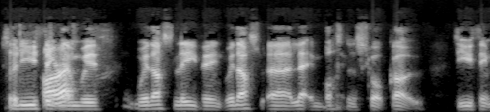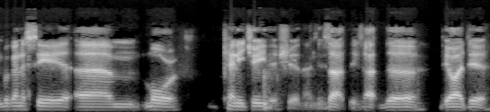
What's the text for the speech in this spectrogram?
So do you think All right. then with with us leaving, with us uh, letting Boston Scott go, do you think we're going to see um, more of Kenny G this year? Then is that is that the the idea?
